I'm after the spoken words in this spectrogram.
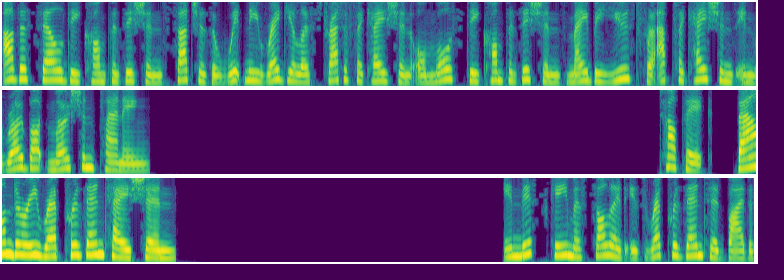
Other cell decompositions such as a Whitney regular stratification or Morse decompositions may be used for applications in robot motion planning. Boundary representation In this scheme a solid is represented by the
